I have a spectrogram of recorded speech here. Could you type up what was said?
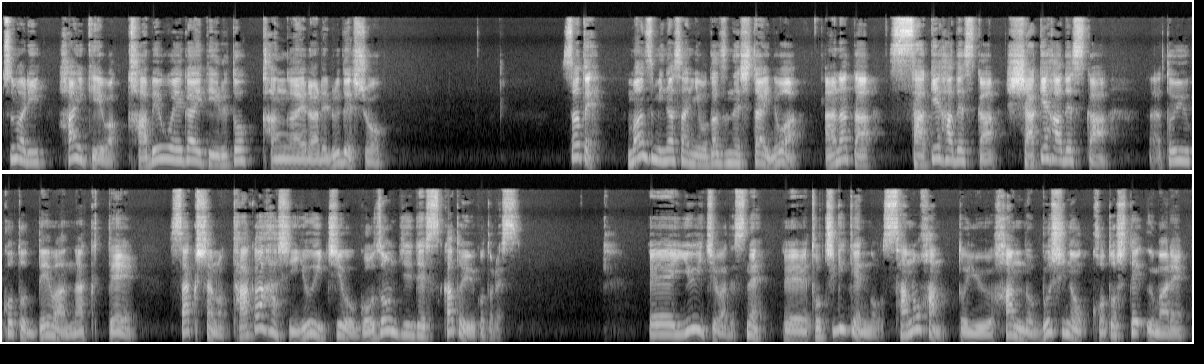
つまり背景は壁を描いていると考えられるでしょう。さて、まず皆さんにお尋ねしたいのは、あなた、鮭派ですか？鮭派ですか？ということではなくて、作者の高橋雄一をご存知ですか？ということです。えー、雄一はですね、えー栃木県の佐野藩という藩の武士の子として生まれ、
